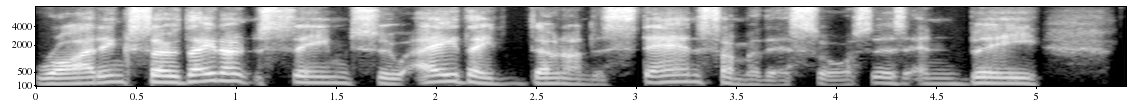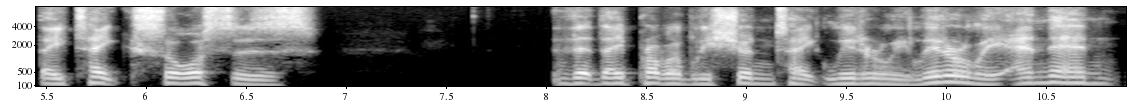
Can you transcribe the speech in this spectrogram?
writing. So they don't seem to, A, they don't understand some of their sources, and B, they take sources that they probably shouldn't take literally, literally. And then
